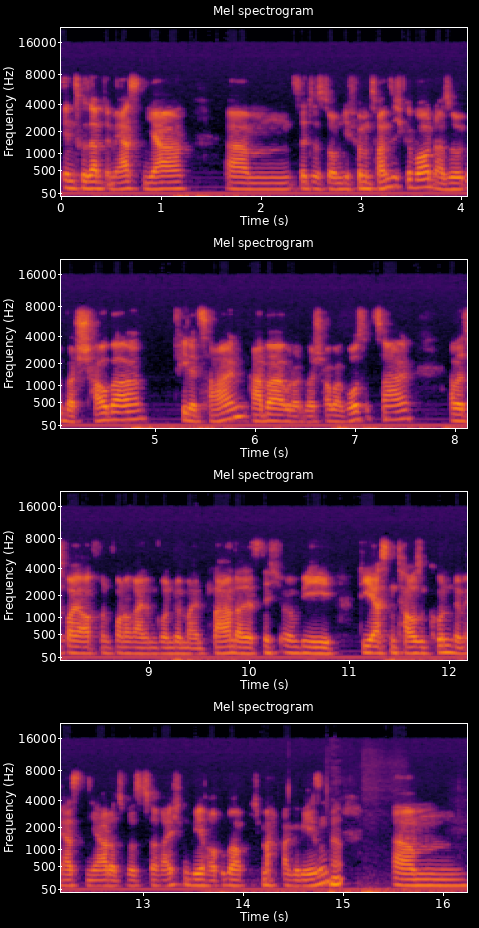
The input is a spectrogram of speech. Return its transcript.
Insgesamt im ersten Jahr ähm, sind es so um die 25 geworden, also überschaubar viele Zahlen, aber oder überschaubar große Zahlen. Aber es war ja auch von vornherein im Grunde mein Plan, da jetzt nicht irgendwie die ersten 1000 Kunden im ersten Jahr oder sowas zu erreichen, wäre auch überhaupt nicht machbar gewesen. Ja. Ähm,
